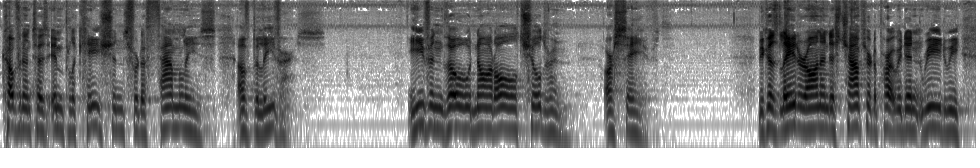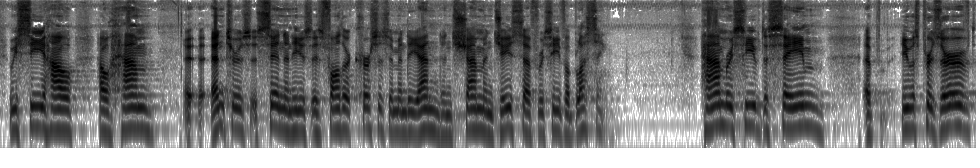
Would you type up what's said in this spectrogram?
covenant has implications for the families of believers, even though not all children are saved. Because later on in this chapter, the part we didn't read, we, we see how, how Ham enters sin and his father curses him in the end, and Shem and Japheth receive a blessing. Ham received the same. Uh, he was preserved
